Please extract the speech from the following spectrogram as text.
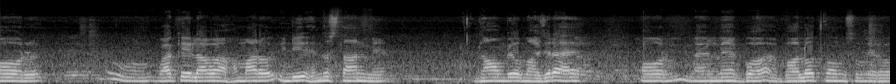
और वाक़ अलावा हमारा इंडिया हिंदुस्तान में गाँव में माजरा है। और मैं मैं बालोत कौम से मेरा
